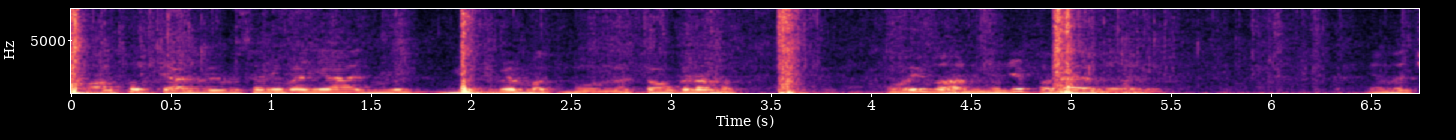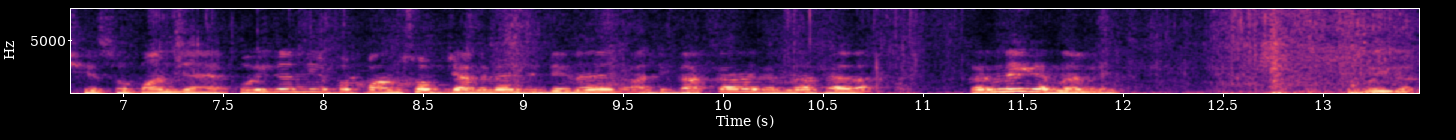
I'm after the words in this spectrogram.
पाँच सौ पचानवे में सनी भाई आज मुझे बीच में मत बोलना टोकना मत कोई बात नहीं मुझे पता है सर ਕਹਿੰਦਾ 605 ਆਇਆ ਕੋਈ ਗੱਲ ਨਹੀਂ ਆਪਾਂ 595 ਚ ਦੇਣਾ ਹੈ ਅੱਜ ਗਾਹਕਾਂ ਦਾ ਕਰਨਾ ਫਾਇਦਾ ਕਰਨਾ ਹੀ ਕਰਨਾ ਵੀਰੇ ਕੋਈ ਗੱਲ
